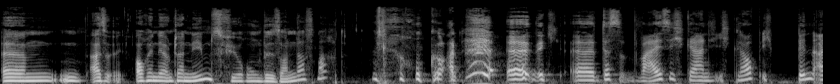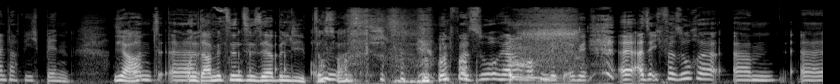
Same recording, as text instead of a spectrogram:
ähm, also auch in der Unternehmensführung besonders macht? Oh Gott, äh, ich, äh, das weiß ich gar nicht. Ich glaube, ich bin einfach wie ich bin. Ja. Und, äh, und damit sind Sie sehr beliebt, das weiß ich. und versuche, ja, hoffentlich irgendwie. Äh, also ich versuche ähm, äh,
